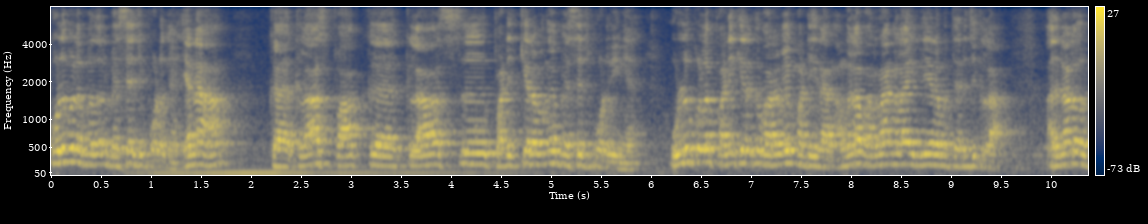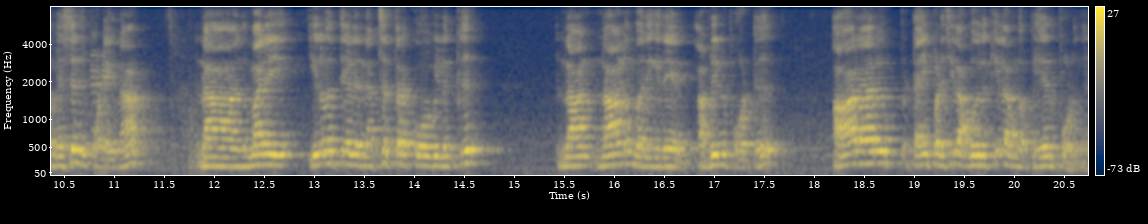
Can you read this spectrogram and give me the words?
குழுவில் முதல்ல மெசேஜ் போடுங்க. ஏன்னா க கிளாஸ் பார்க்க கிளாஸு படிக்கிறவங்க மெசேஜ் போடுவீங்க. உள்ளுக்குள்ளே படிக்கிறதுக்கு வரவே மாட்டேங்கிறாங்க. அவங்களாம் வர்றாங்களா இல்லையா நம்ம தெரிஞ்சுக்கலாம். அதனால ஒரு மெசேஜ் போட்டிங்கன்னா நான் இந்த மாதிரி இருபத்தேழு நட்சத்திர கோவிலுக்கு நான் நானும் வருகிறேன் அப்படின்னு போட்டு ஆறு ஆறு டைப் அடிச்சு அவங்களுக்கு கீழே அவங்க பேர் போடுங்க.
